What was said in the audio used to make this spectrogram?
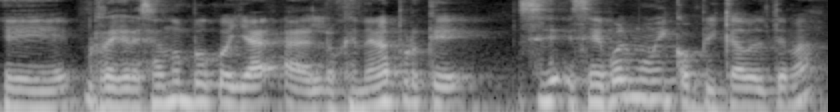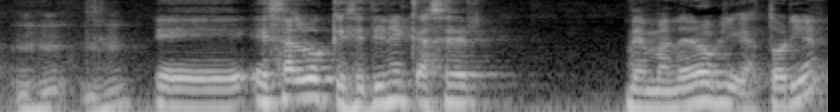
eh, regresando un poco ya a lo general, porque se, vuelve muy complicado el tema, eh, es algo que se tiene que hacer de manera obligatoria,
